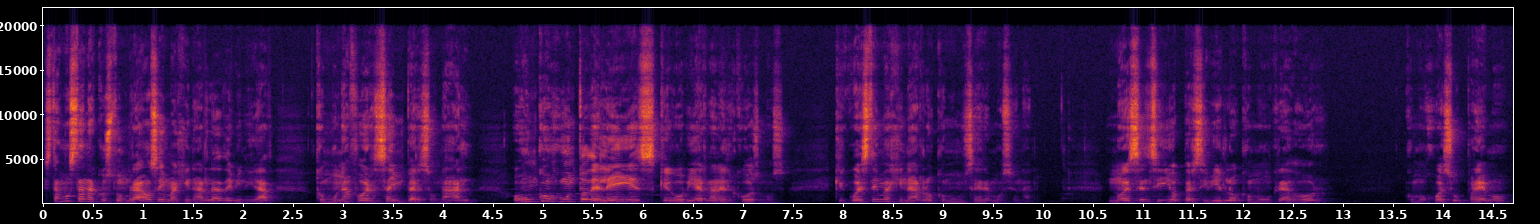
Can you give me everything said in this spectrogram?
Estamos tan acostumbrados a imaginar la divinidad como una fuerza impersonal o un conjunto de leyes que gobiernan el cosmos, que cuesta imaginarlo como un ser emocional. No es sencillo percibirlo como un creador, como juez supremo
